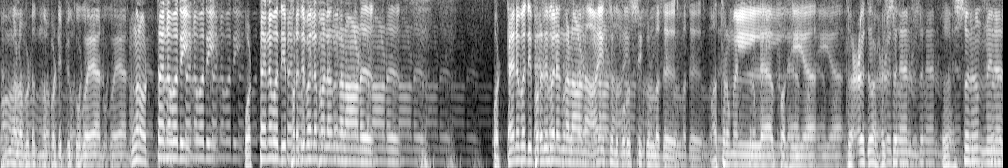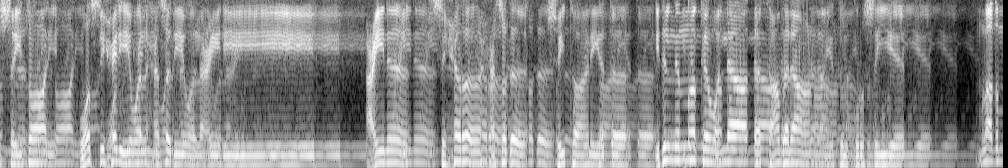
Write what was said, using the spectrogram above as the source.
തങ്ങൾ അവിടുന്ന് പഠിപ്പിക്കുകയാണ്. അങ്ങനെ ഒട്ടനവധി ഒട്ടനവധി പ്രതിഫല ഫലങ്ങളാണ് ഒട്ടനവധി പ്രതിഫലങ്ങളാണ് ആയത്തുൽ കുറിസിക്കുള്ളത് മാത്രമല്ല ഫഹിയ തഅദു ഹുസ്നൻ ഹുസ്നൻ മിന ശൈത്താനി വസ്സിഹരി വൽ ഹസദി വൽ ഐനി. ഐന് സിഹർ ഹസദ് ശൈത്താനിയത്ത് ഇതിൽ നിന്നൊക്കെ വല്ലാത്ത കാവലാണ് ആയത്തുൽ കുർസിയെ. നമ്മളതും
